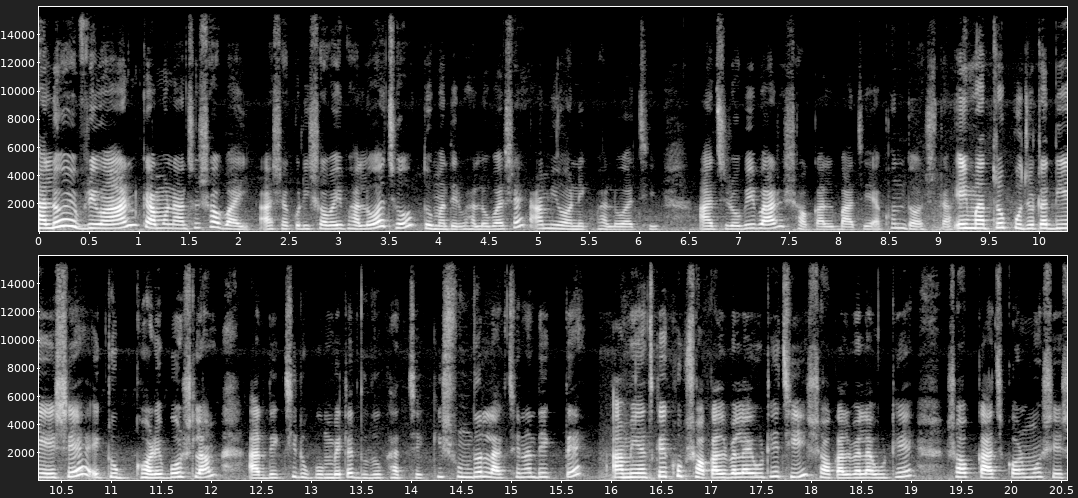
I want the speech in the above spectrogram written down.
হ্যালো এভরিওয়ান কেমন আছো সবাই? আশা করি সবাই ভালো আছো, তোমাদের ভালোবাসায় আমি অনেক ভালো আছি। আজ রবিবার, সকাল বাজে এখন দশটা। এইমাত্র পুজোটা দিয়ে এসে একটু ঘরে বসলাম আর দেখছি রূপম বেটা দুধু খাচ্ছে। কি সুন্দর লাগছে না দেখতে? আমি আজকে খুব সকালবেলায় উঠেছি। সকালবেলা উঠে সব কাজকর্ম শেষ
